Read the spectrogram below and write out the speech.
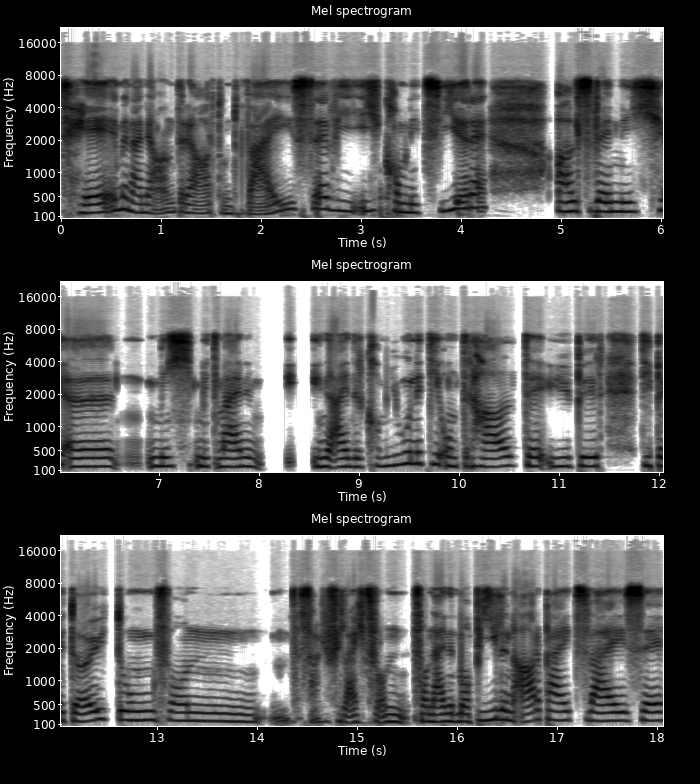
Themen, eine andere Art und Weise, wie ich kommuniziere, als wenn ich äh, mich mit meinem in einer Community unterhalte über die Bedeutung von, sage ich vielleicht von, von einer mobilen Arbeitsweise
